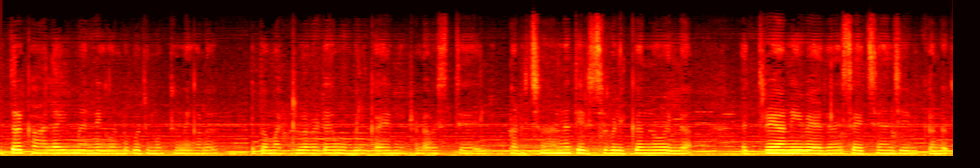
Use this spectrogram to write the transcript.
എത്ര കാലമായി എന്നെ കൊണ്ട് ബുദ്ധിമുട്ട് നിങ്ങൾ? ഇപ്പം മറ്റുള്ളവരുടെ മുമ്പിൽ കഴിഞ്ഞിട്ടുള്ള അവസ്ഥയിൽ പഠിച്ചു തന്നെ തിരിച്ചു വിളിക്കുന്നുമില്ല. എത്രയാണ് ഈ വേദന സഹിച്ച് ഞാൻ ജീവിക്കേണ്ടത്?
